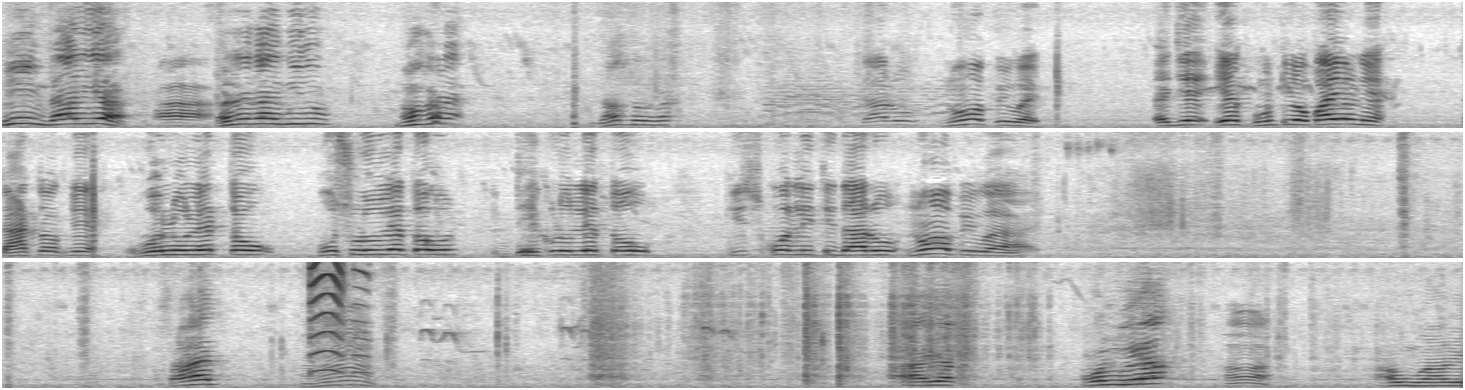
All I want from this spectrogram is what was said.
હિંગ દારિયા હા. ઘરે કાંઈ બીજું? નો કરે જાતો દારૂ નો પીવાય. અજે એક ઘૂંટીઓ પાયો ને ત્યાં તો કે ઓલું લેતો પૂછડું લેતો હું ઢેકડું લેતો હોઉં, કિસકોલીથી દારૂ ન પીવાય. સાહેબ? આ એક ઓલું હે હા. આવું આવે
